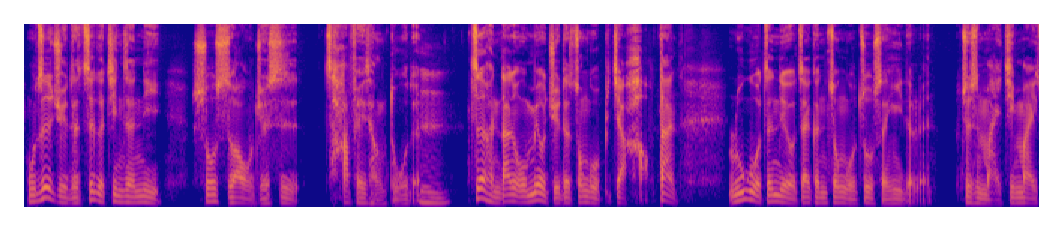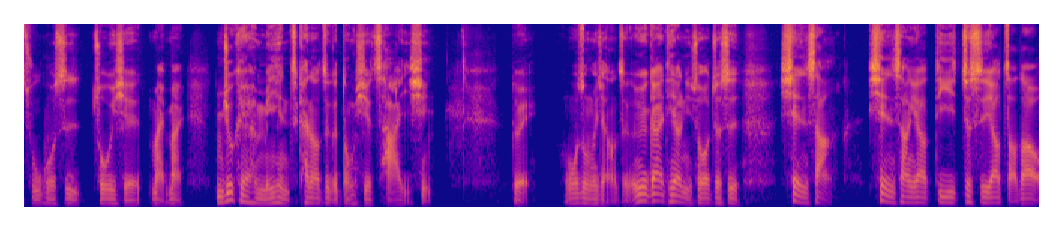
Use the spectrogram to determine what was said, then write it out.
我真的觉得这个竞争力，说实话，我觉得是差非常多的。嗯，这很单纯，我没有觉得中国比较好，但如果真的有在跟中国做生意的人，就是买进卖出或是做一些买卖，你就可以很明显看到这个东西的差异性。对我怎么会讲到这个？因为刚才听到你说，就是线上线上要第一就是要找到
